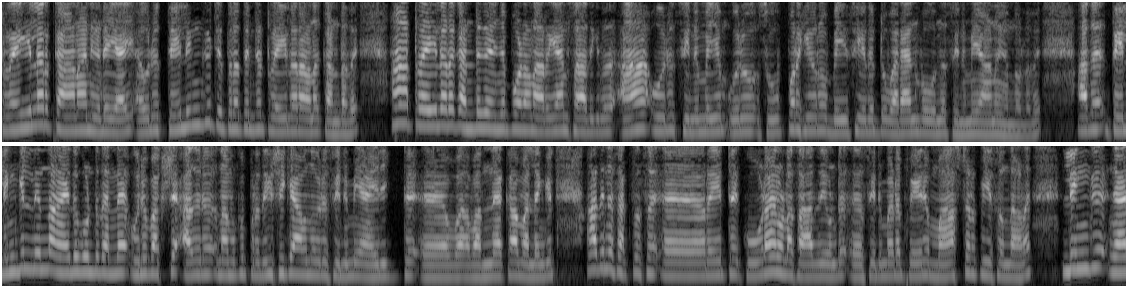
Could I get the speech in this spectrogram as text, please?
ട്രെയിലർ കാണാനിടയായി ഒരു തെലുങ്ക് ചിത്രത്തിന്റെ ട്രെയിലറാണ് കണ്ടത്. ആ ട്രെയിലർ കണ്ടു കഴിഞ്ഞപ്പോഴാണ് അറിയാൻ സാധിക്കുന്നത് ആ ഒരു സിനിമയും ഒരു സൂപ്പർ ഹീറോ ബേസ് ചെയ്തിട്ട് വരാൻ പോകുന്ന സിനിമയാണ് എന്നുള്ളത്. അത് തെലുങ്കിൽ നിന്നായതുകൊണ്ട് തന്നെ ഒരു പക്ഷെ അതൊരു നമുക്ക് പ്രതീക്ഷിക്കാവുന്ന ഒരു സിനിമയായിട്ട് വന്നേക്കാം. അല്ലെങ്കിൽ അതിന് സക്സസ് റേറ്റ് കൂടാനുള്ള സാധ്യതയുണ്ട്. സിനിമയുടെ പേര് മാസ്റ്റർ പീസ് എന്നാണ്. ലിങ്ക് ഞാൻ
